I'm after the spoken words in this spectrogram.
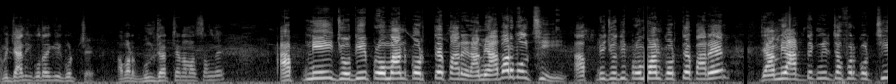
আমি জানি কোথায় কি করছে আবার ভুল যাচ্ছেন আমার সঙ্গে। আপনি যদি প্রমাণ করতে পারেন আমি আবার বলছি আপনি যদি প্রমাণ করতে পারেন যে আমি অর্ধেক মির্জাফর করছি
